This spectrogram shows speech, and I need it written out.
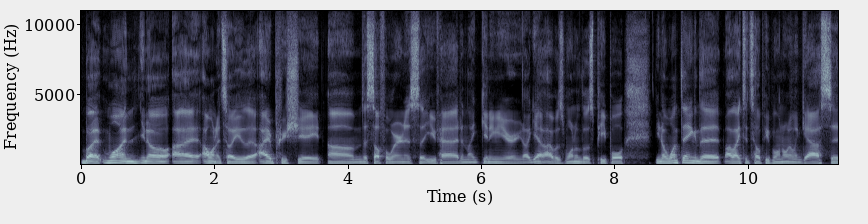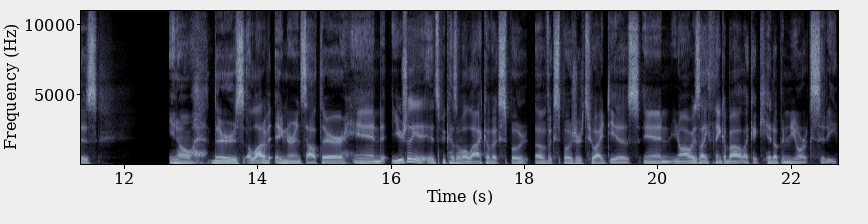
But one, you know, I I want to tell you that I appreciate um, the self awareness that you've had and like getting here. And you're like, yeah, I was one of those people. You know, one thing that I like to tell people in oil and gas is you know, there's a lot of ignorance out there, and usually it's because of a lack of expo- of exposure to ideas. And you know, I always like think about like a kid up in New York City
